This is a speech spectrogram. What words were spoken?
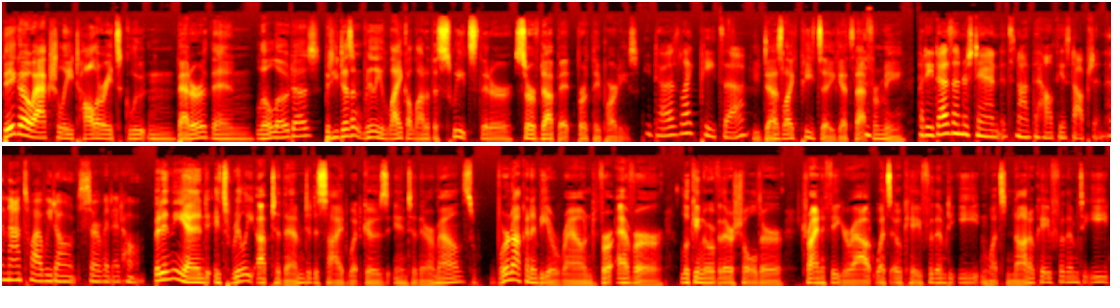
Big O actually tolerates gluten better than Lil O does, but he doesn't really like a lot of the sweets that are served up at birthday parties. He does like pizza, He does like pizza, he gets that from me. but he does understand it's not the healthiest option, and that's why we don't serve it at home. But in the end, it's really up to them to decide what goes into their mouths. We're not going to be around forever looking over their shoulder, trying to figure out what's okay for them to eat and what's not okay for them to eat.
